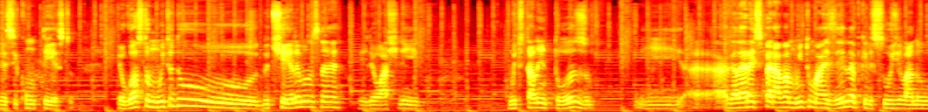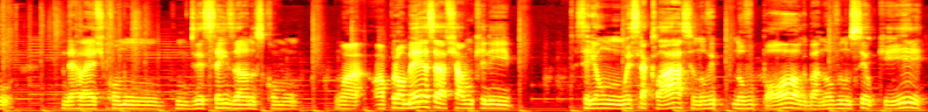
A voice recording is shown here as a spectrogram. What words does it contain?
nesse contexto. Eu gosto muito do, do Tielemans, né? Ele, eu acho ele muito talentoso e a, galera esperava muito mais dele, né? Porque ele surge lá no Anderlecht como com 16 anos, como uma, uma promessa, achavam que ele seria um extra classe, um novo, novo Pogba, novo não sei o quê.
